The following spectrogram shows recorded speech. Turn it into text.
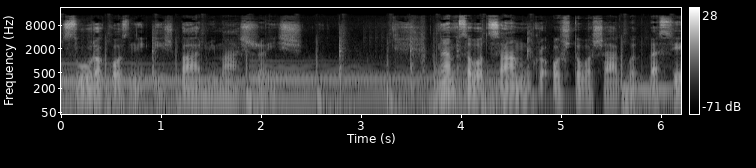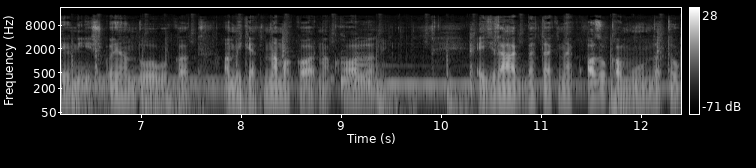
szórakozni és bármi másra is. Nem szabad számukra ostobaságot beszélni és olyan dolgokat, amiket nem akarnak hallani. Egy rákbetegnek azok a mondatok,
